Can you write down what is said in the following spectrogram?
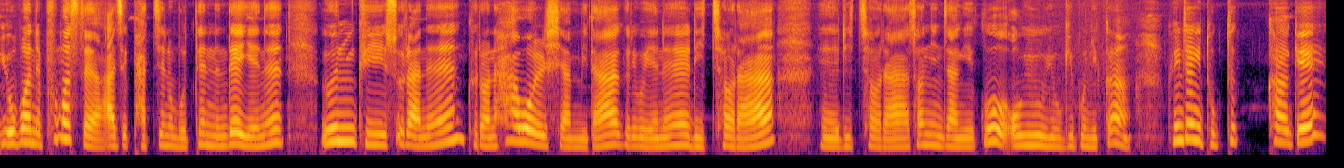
요번에 품었어요. 아직 받지는 못했는데 얘는 은귀수라는 그런 하월샤입니다. 그리고 얘는 리처라, 예, 리처라 선인장이고, 어유, 여기 보니까 굉장히 독특하게,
